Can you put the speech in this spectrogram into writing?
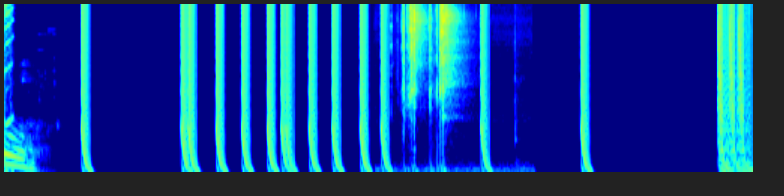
Ooh. you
